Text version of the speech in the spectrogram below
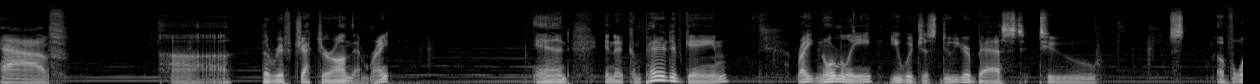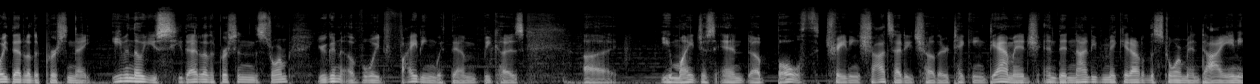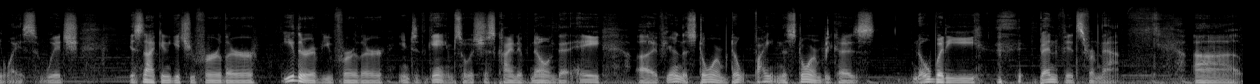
have uh, the Riftjector on them, right? And in a competitive game, right, normally you would just do your best to avoid that other person that even though you see that other person in the storm, you're going to avoid fighting with them because uh, you might just end up both trading shots at each other, taking damage, and then not even make it out of the storm and die anyways, which is not going to get you further, either of you further into the game. So it's just kind of known that, hey, uh, if you're in the storm, don't fight in the storm because nobody benefits from that. Uh,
